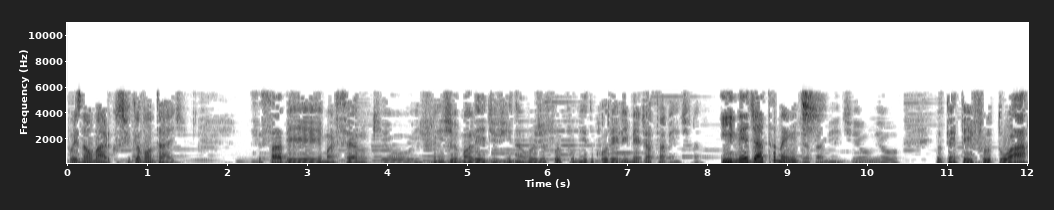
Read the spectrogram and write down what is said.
Pois não, Marcos, fica à vontade. Você sabe, Marcelo, que eu infringi uma lei divina hoje e fui punido por ele imediatamente, né? Imediatamente. Imediatamente. Eu, eu, eu tentei flutuar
